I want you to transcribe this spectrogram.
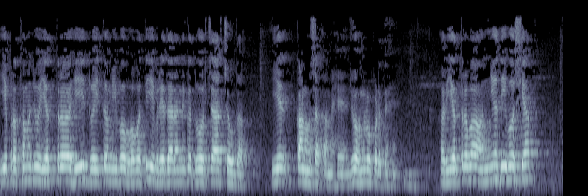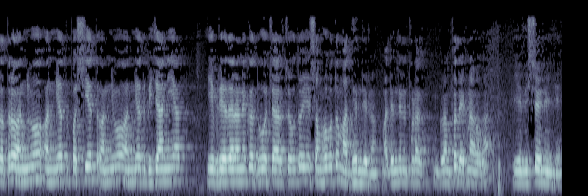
ये प्रथम जो यत्र ही द्वैतम इव भवती, ये वृदारण्य का दो चार चौदह, ये काणु शाखा में है, जो हम लोग पढ़ते हैं। और यत्र व अन्य दिव सियात, तत्र अन्यो अन्यत पश्यत, अन्यो अन्यत बीजानियात ये बृहदारण्य का दो चार चौदह ये संभवतः माध्यम दिन माध्यम दिन थोड़ा ग्रंथ देखना होगा। ये निश्चय नहीं है।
